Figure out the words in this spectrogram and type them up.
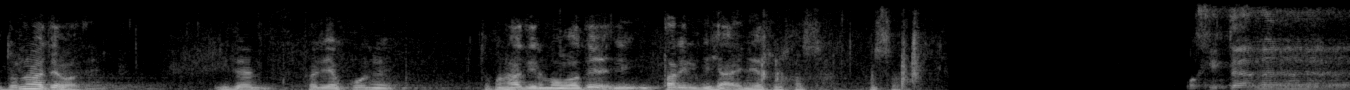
أظن هذا واضح. إذا فليكون تكون هذه المواضيع للطالب بها عناية خاصة. وختاما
